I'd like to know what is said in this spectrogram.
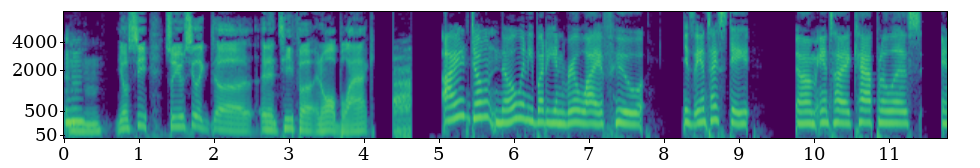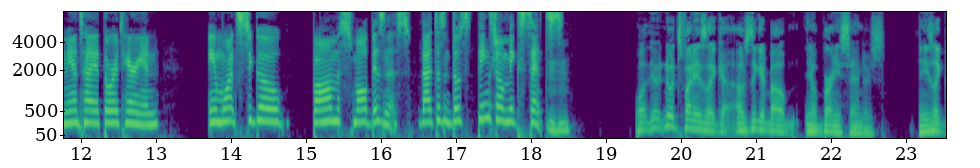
hmm You'll see. So you'll see like uh, an Antifa in all black. I don't know anybody in real life who is anti-state, um, anti-capitalist, and anti-authoritarian, and wants to go bomb a small business. That doesn't; those things don't make sense. Mhm. Well, you know what's funny is like I was thinking about you know Bernie Sanders, and he's like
